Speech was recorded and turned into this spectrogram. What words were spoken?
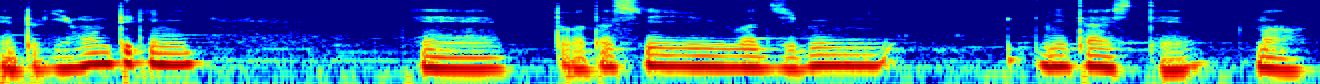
えー、と基本的に、えー、と私は自分に対してまあ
